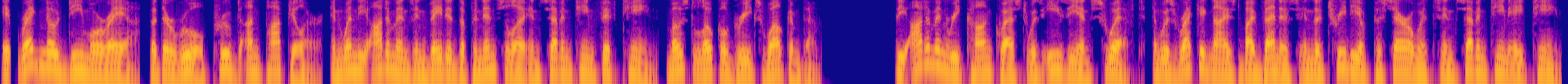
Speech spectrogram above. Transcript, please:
it Regno di Morea, but their rule proved unpopular, and when the Ottomans invaded the peninsula in 1715, most local Greeks welcomed them. The Ottoman reconquest was easy and swift, and was recognized by Venice in the Treaty of Passarowitz in 1718.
